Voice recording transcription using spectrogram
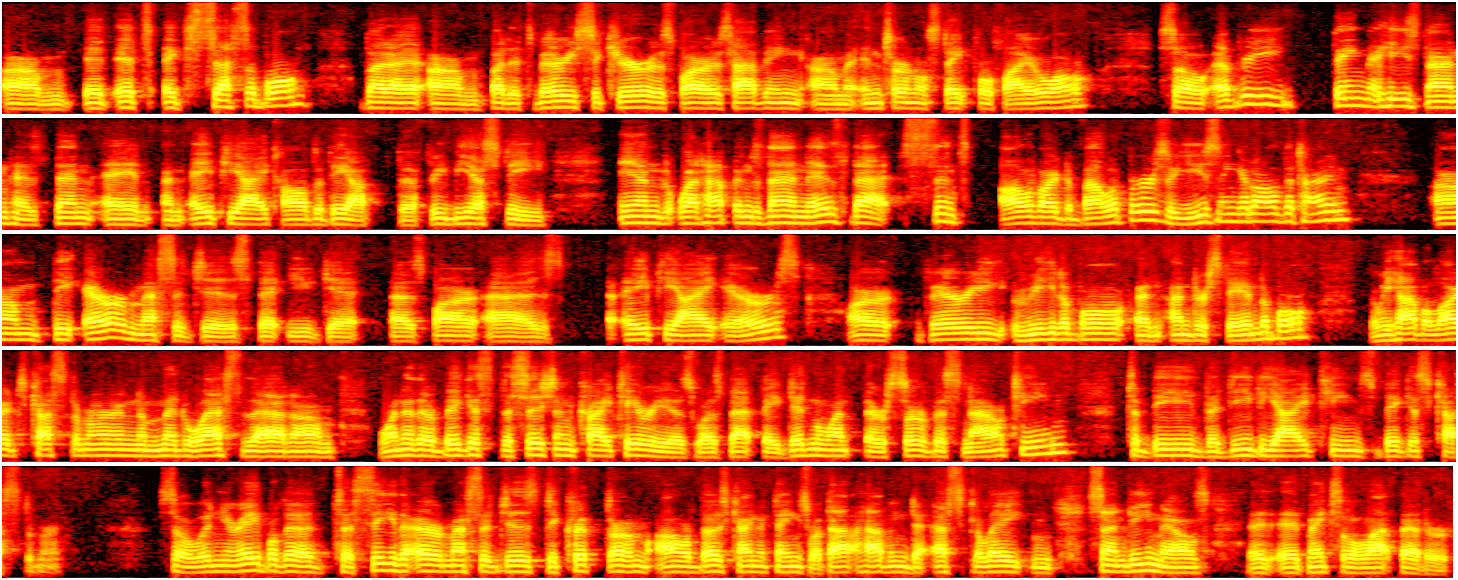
um, it, it's accessible but I um, but it's very secure as far as having um, an internal stateful firewall. So everything that he's done has been a, an API call to the the FreeBSD. And what happens then is that since all of our developers are using it all the time, um, the error messages that you get as far as API errors are very readable and understandable. We have a large customer in the Midwest that um, one of their biggest decision criterias was that they didn't want their ServiceNow team to be the DDI team's biggest customer. So when you're able to, to see the error messages, decrypt them, all of those kind of things without having to escalate and send emails, it, it makes it a lot better.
